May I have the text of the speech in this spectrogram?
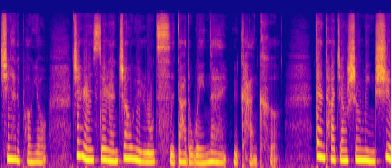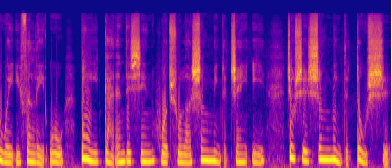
亲爱的朋友，这人虽然遭遇如此大的危难与坎坷，但他将生命视为一份礼物。并以感恩的心活出了生命的真意，就是生命的斗士。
